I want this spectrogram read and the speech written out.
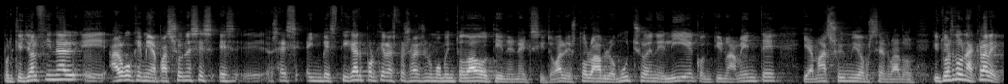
porque yo al final eh, algo que me apasiona es, eh, es, investigar por qué las personas en un momento dado tienen éxito, ¿vale? Esto lo hablo mucho en el IE continuamente y además soy muy observador. Y tú has dado una clave,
